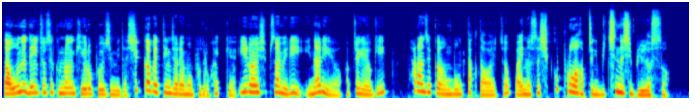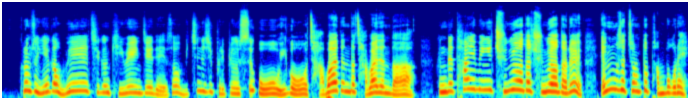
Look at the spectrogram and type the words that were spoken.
자, 오늘 네이처셀 급락은 기회로 보여줍니다. 시가 베팅 자리 한번 보도록 할게요. 1월 13일이 이날이에요. 갑자기 여기 파란 색깔 음봉 딱 나와 있죠? 마이너스 19%가 갑자기 미친 듯이 밀렸어. 그러면서 얘가 왜 지금 기회인지에 대해서 미친 듯이 브리핑을 쓰고 이거 잡아야 된다, 잡아야 된다. 근데 타이밍이 중요하다, 중요하다를 앵무새처럼 또 반복을 해.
